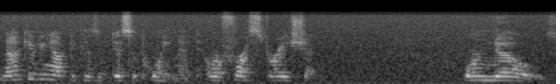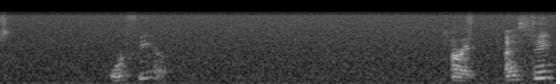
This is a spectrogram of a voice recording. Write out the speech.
Not giving up because of disappointment or frustration or no's or fear. All right, I think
